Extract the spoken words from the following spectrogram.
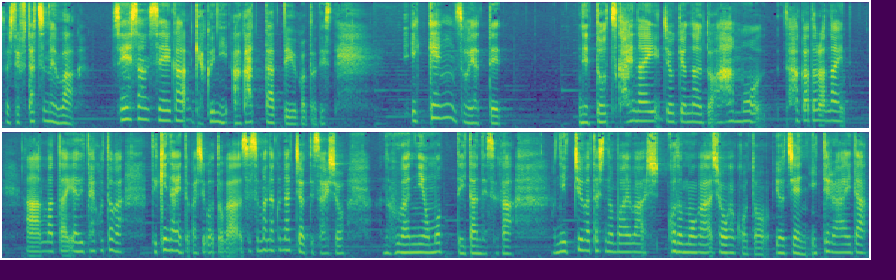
そして2つ目は生産性が逆に上がったっていうことです。一見そうやってネットを使えない状況になるとああもうはかどらない。あまたやりたいことができないとか仕事が進まなくなっちゃうって最初あの不安に思っていたんですが日中私の場合は子供が小学校と幼稚園に行ってる間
